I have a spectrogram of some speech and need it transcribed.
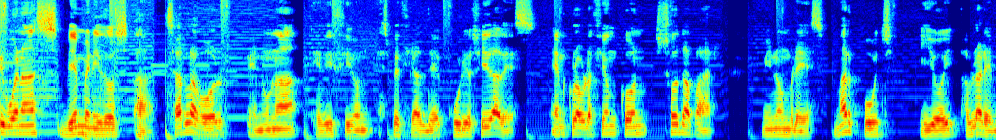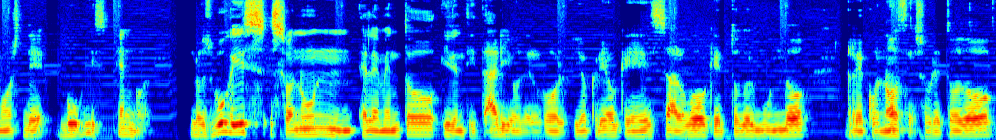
Muy buenas, bienvenidos a Charla Golf en una edición especial de Curiosidades en colaboración con Sotapar. Mi nombre es Mark Puch y hoy hablaremos de boogies en golf. Los boogies son un elemento identitario del golf. Yo creo que es algo que todo el mundo reconoce, sobre todo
